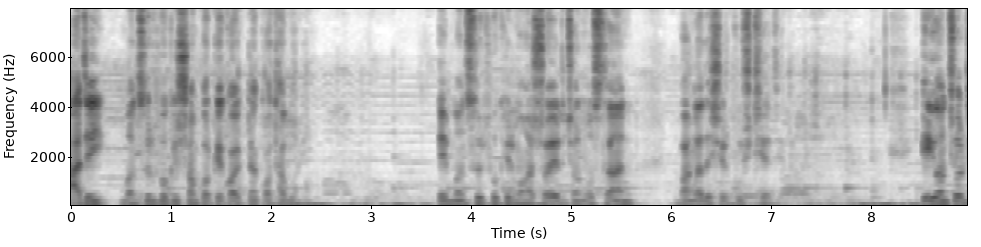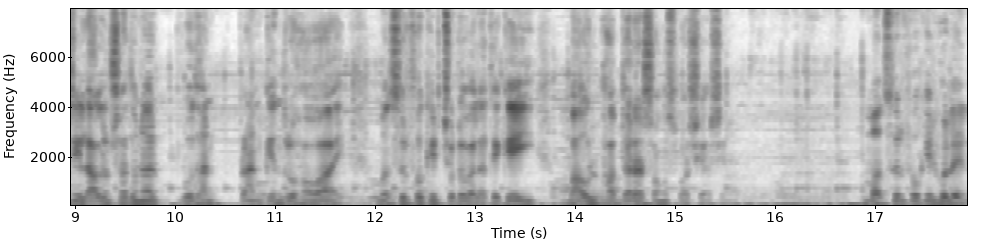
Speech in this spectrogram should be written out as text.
আজ এই মনসুর ফকির সম্পর্কে কয়েকটা কথা বলি। এই মনসুর ফকির মহাশয়ের জন্মস্থান বাংলাদেশের কুষ্টিয়া জেলা। এই অঞ্চলটি লালন সাধনার প্রধান প্রাণকেন্দ্র হওয়ায় মনসুর ফকির ছোটবেলা থেকেই বাউল ভাবধারার সংস্পর্শে আসেন। মনসুর ফকির হলেন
